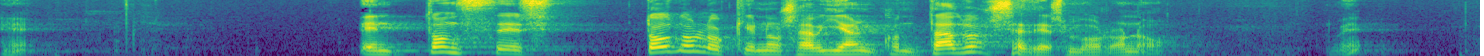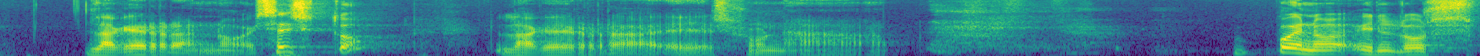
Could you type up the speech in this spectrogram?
Eh, entonces, todo lo que nos habían contado se desmoronó. ¿eh? La guerra no es esto, la guerra es una... Bueno, en los,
